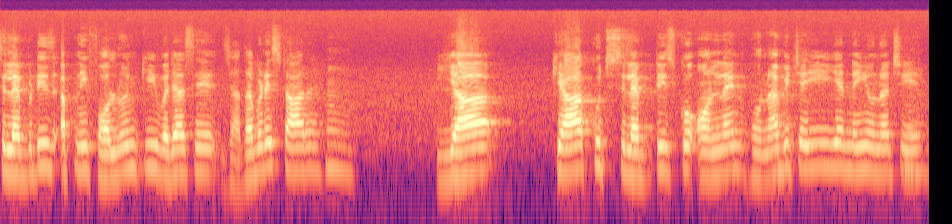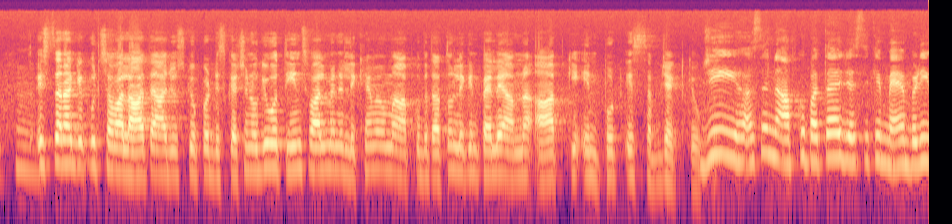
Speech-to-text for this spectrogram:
सेलिब्रिटीज अपनी फॉलोइंग की वजह से ज़्यादा बड़े स्टार हैं? या क्या कुछ सेलिब्रिटीज को ऑनलाइन होना भी चाहिए या नहीं होना चाहिए? तो इस तरह के कुछ सवाल हैं आज उसके ऊपर डिस्कशन होगी। वो तीन सवाल मैंने लिखे हैं मैं आपको बताता हूँ लेकिन पहले आमना आपकी इनपुट इस सब्जेक्ट के ऊपर। जी हसन आपको पता है जैसे कि मैं बड़ी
